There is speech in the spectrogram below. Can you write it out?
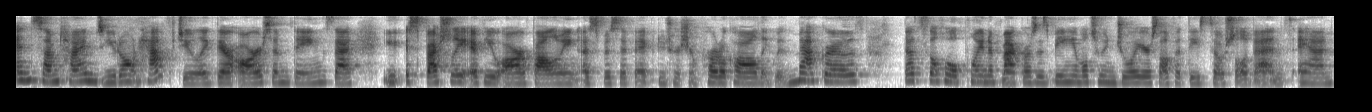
And sometimes you don't have to. Like, there are some things that you, especially if you are following a specific nutrition protocol, like with macros, that's the whole point of macros is being able to enjoy yourself at these social events and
